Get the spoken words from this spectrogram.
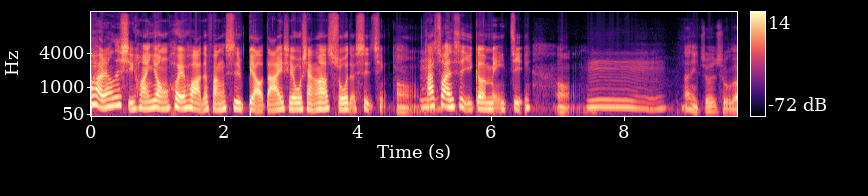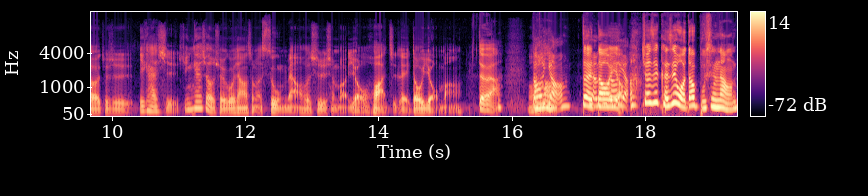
我好像是喜欢用绘画的方式表达一些我想要说的事情，嗯。嗯它算是一个媒介。嗯，嗯，那你就是除了就是一开始应该是有学过像什么素描或是什么油画之类都有吗？对啊，哦。都有，对，都有。都有，就是，可是我都不是那种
